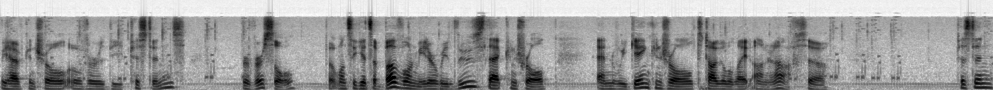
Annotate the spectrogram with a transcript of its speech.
we have control over the piston's reversal, but once it gets above one meter, we lose that control and we gain control to toggle the light on and off. So, piston,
